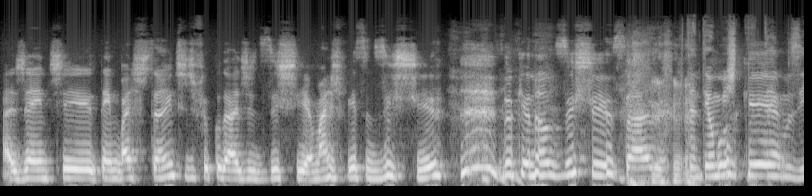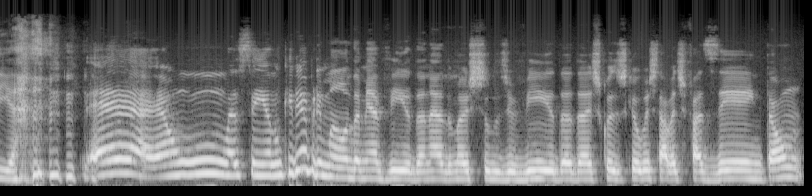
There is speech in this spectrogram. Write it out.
a gente tem bastante dificuldade de desistir. É mais difícil desistir do que não desistir, sabe? Portanto, é um. É, é um, assim, eu não queria abrir mão da minha vida, né? Do meu estilo de vida, das coisas que eu gostava de fazer. Então,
